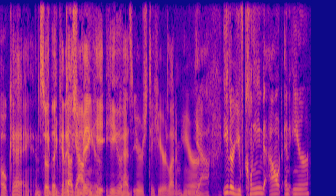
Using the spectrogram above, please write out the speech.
Okay, and so You- the connection being he he who has ears to hear, let him hear. Yeah, either you've cleaned out an ear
